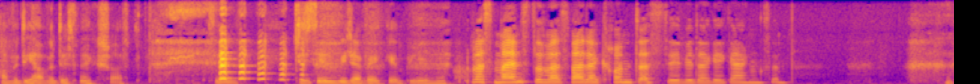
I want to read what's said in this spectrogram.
aber die haben das nicht geschafft. Die, die sind wieder weggeblieben. Was meinst du, was war der Grund, dass sie wieder gegangen sind?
